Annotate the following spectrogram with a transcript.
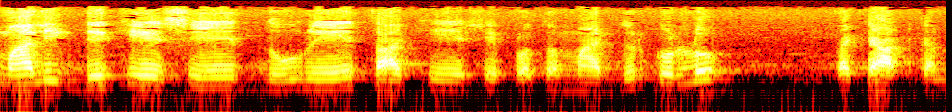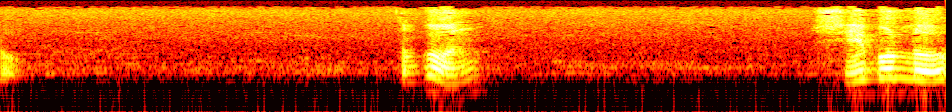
মালিক দেখে এসে দৌড়ে তাকে এসে প্রথম মারধর করল, তাকে আটকালো। তখন সে বলল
